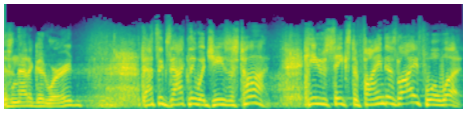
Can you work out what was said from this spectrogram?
Isn't that a good word? That's exactly what Jesus taught. He who seeks to find his life will what?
